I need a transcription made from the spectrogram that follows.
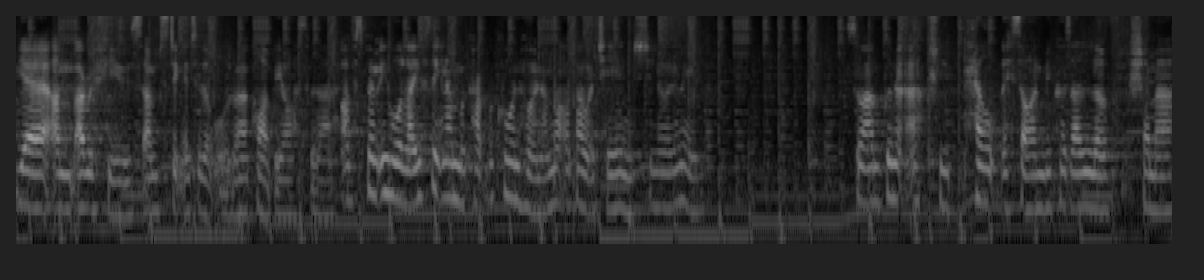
Yeah, I'm, i refuse. I'm sticking to the order. I can't be asked for that. I've spent my whole life thinking I'm a Capricorn hun. I'm not about to change, do you know what I mean? So I'm gonna actually pelt this on because I love shimmer,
